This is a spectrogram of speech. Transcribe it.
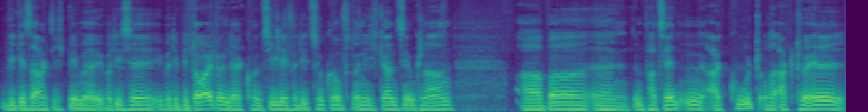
wie gesagt, ich bin mir über, diese, über die Bedeutung der Konzile für die Zukunft noch nicht ganz im Klaren. Aber äh, den Patienten akut oder aktuell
